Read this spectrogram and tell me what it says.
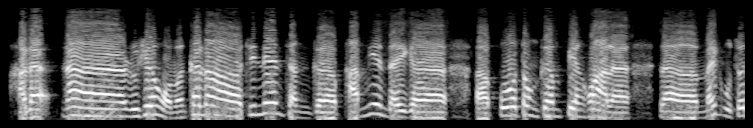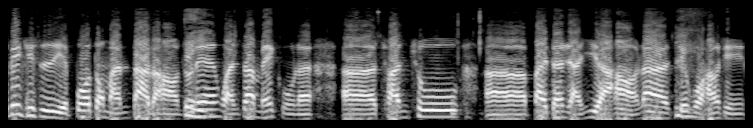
好的，那如轩，我们看到今天整个盘面的一个呃波动跟变化呢。那美股昨天其实也波动蛮大的哈，昨天晚上美股呢，呃，传出呃拜登染疫了哈，那结果行情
